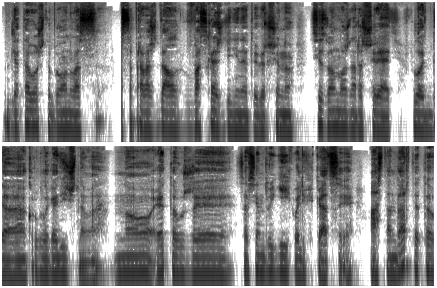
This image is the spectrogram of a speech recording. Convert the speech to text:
для того, чтобы он вас сопровождал в восхождении на эту вершину, сезон можно расширять вплоть до круглогодичного, но это уже совсем другие квалификации. А стандарт это,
